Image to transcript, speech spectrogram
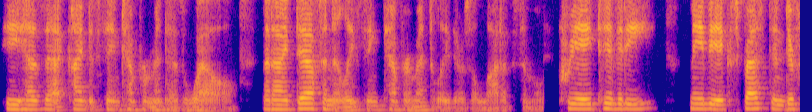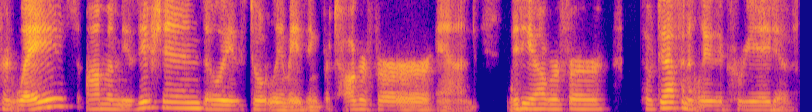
He has that kind of same temperament as well. But I definitely think temperamentally there's a lot of similar creativity, maybe expressed in different ways. I'm a musician, Zoe's totally amazing photographer and videographer. So definitely the creative.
